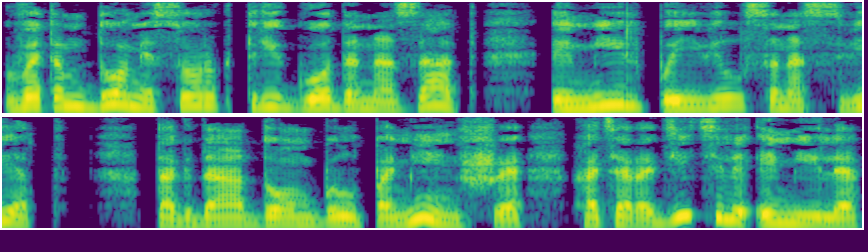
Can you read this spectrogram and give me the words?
В этом доме 43 года назад Эмиль появился на свет. Тогда дом был поменьше, хотя родители Эмиля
